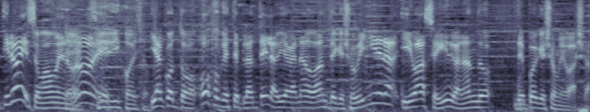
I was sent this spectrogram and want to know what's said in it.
tiró eso más o menos, Sí, ¿no? sí, dijo eso. Y acotó, ojo que este plantel había ganado antes que yo viniera y va a seguir ganando después que yo me vaya.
